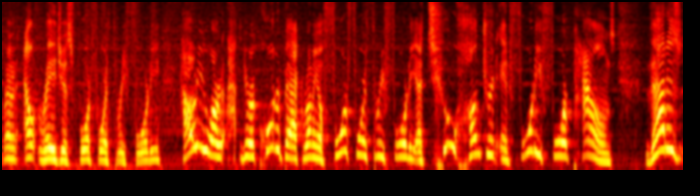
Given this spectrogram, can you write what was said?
ran an outrageous 4'4", How you are you're a quarterback running a 4'4", at 244 pounds? That is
